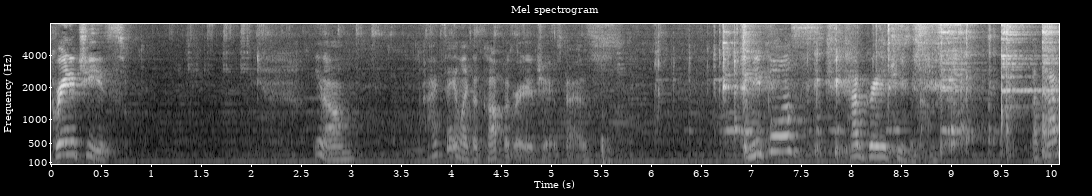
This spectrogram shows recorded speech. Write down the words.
Grated cheese. you know, I'd say like a cup of grated cheese, guys. The meatballs have grated cheese in them. Okay?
